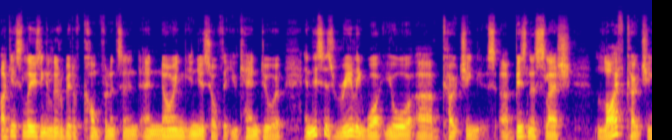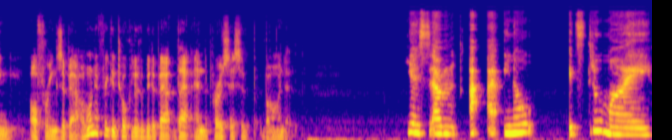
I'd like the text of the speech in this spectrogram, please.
I guess losing a little bit of confidence and, and knowing in yourself that you can do it. And this is really what your uh, coaching, uh, business slash life coaching offerings about. I wonder if we can talk a little bit about that and the process of, behind it. Yes, um, I, I, you know, it's through my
